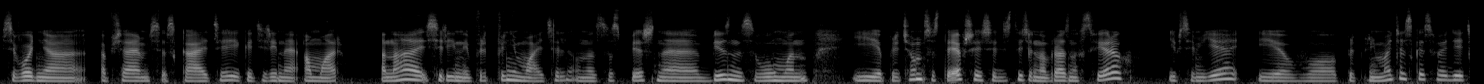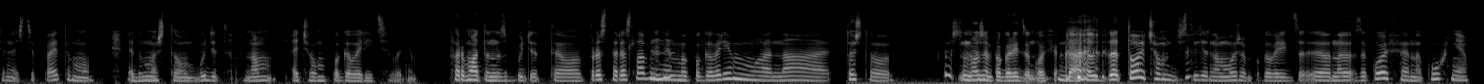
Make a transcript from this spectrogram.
Сегодня общаемся с Катей Екатериной Амар. Она серийный предприниматель, у нас успешная бизнес-вумен, и причем состоявшаяся действительно в разных сферах, и в семье, и в предпринимательской своей деятельности. Поэтому я думаю, что будет нам о чем поговорить сегодня. Формат у нас будет э, просто расслабленный. Мгм. Мы поговорим э, на то, что То, что можем поговорить за кофе. да, да, то, о чем действительно можем поговорить за, э, на- за кофе, на кухне.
